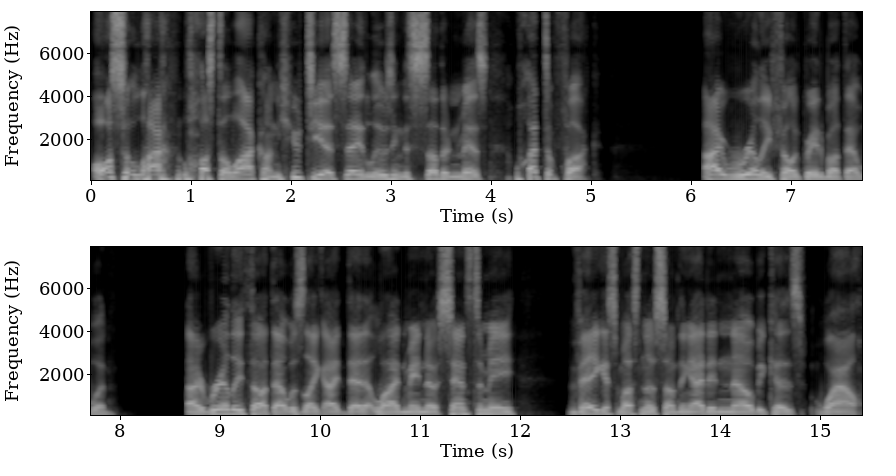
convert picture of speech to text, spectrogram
Also lo- lost a lock on UTSA losing the Southern Miss. What the fuck? I really felt great about that one. I really thought that was like I that line made no sense to me. Vegas must know something I didn't know because wow,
